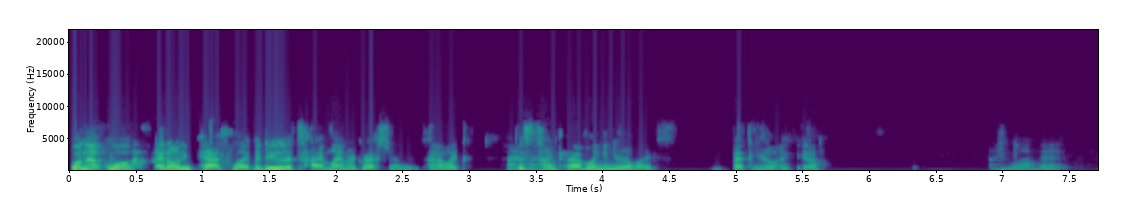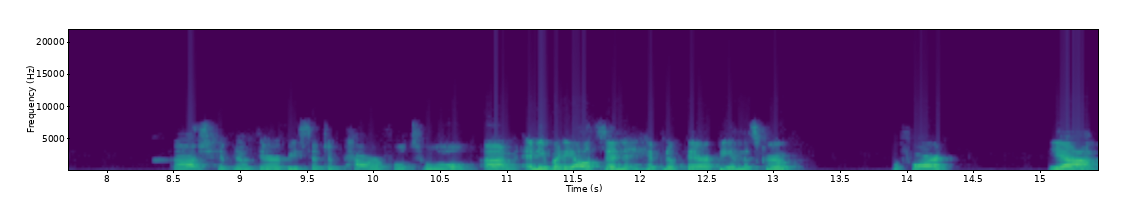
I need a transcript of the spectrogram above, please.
Well, not well. I don't do past life. I do a timeline regression, kind of like timeline. just time traveling in your life, back in your life. Yeah. I love it. Gosh, hypnotherapy is such a powerful tool. Um, anybody else in hypnotherapy in this group before? Yeah,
